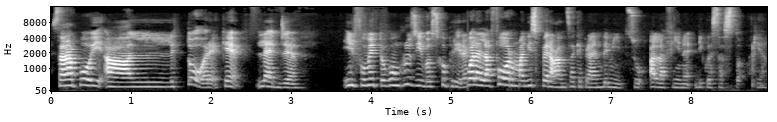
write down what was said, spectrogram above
Sarà poi al lettore che legge il fumetto conclusivo scoprire qual è la forma di speranza che prende Mitsu alla fine di questa storia.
